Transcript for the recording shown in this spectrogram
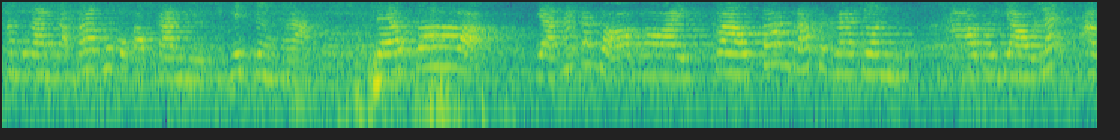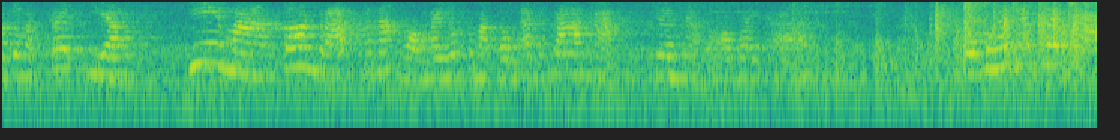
ท่านผู้การสัมภาษณ์ผู้ประกอบการอยู่อีกนิดนึงค่ะ แล้วก็อยากให้ท่านผอพลอยกล่าวต้อนรับประชาชนชาวพะเยาและชาวจังหวัดใกล้เคียง ที่มาต้อนรับคณะของนายกสมาคมแอฟริกาค่ะ เชิญค่ะผอพลอยค่ะปรบมือให้ท่านด้วยค่ะ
